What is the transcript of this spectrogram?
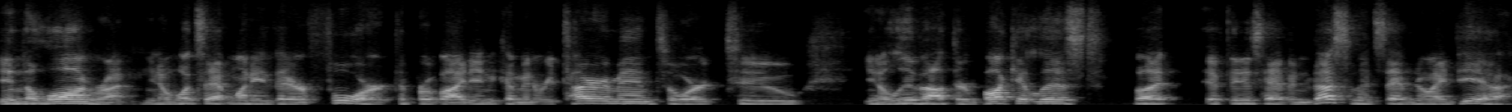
in the long run? You know what's that money there for? To provide income in retirement or to you know live out their bucket list but if they just have investments they have no idea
